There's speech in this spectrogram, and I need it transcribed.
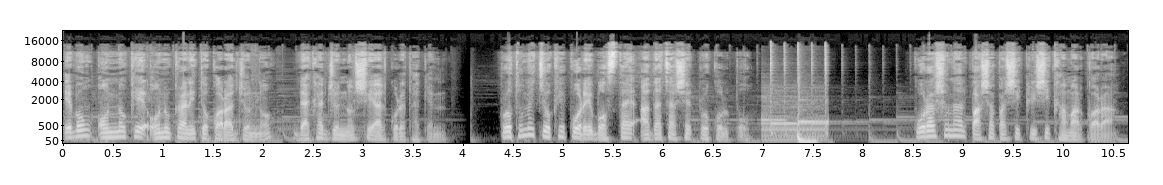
এবং অন্যকে অনুপ্রাণিত করার জন্য, দেখার জন্য শেয়ার করে থাকেন। প্রথমে চোখে পড়ে বস্তায় আদা চাষের প্রকল্প। পড়াশোনার পাশাপাশি কৃষি খামার করা।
